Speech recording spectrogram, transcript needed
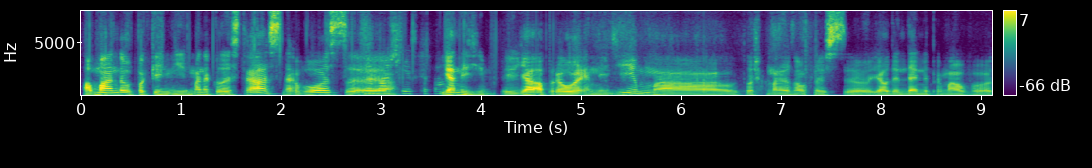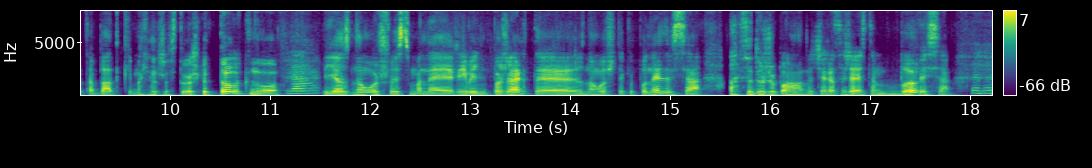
а в мене навпаки ні. У мене коли стрес, нервоз, Не е, можеш їсти, так? я не їм. Я апріорі не їм. а, Трошки в мене знову щось. е, Я один день не приймав е, таблетки, мене щось трошки торкнуло. Да. І Я знову щось, в мене рівень пожерти знову ж таки понизився, але це дуже погано. Через те, що я з цим борюся. Мгм.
